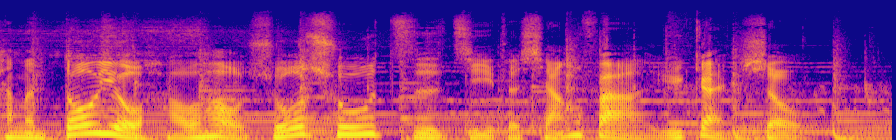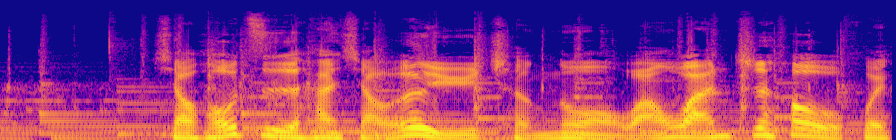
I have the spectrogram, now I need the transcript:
他们都有好好说出自己的想法与感受。小猴子和小鳄鱼承诺玩完之后会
